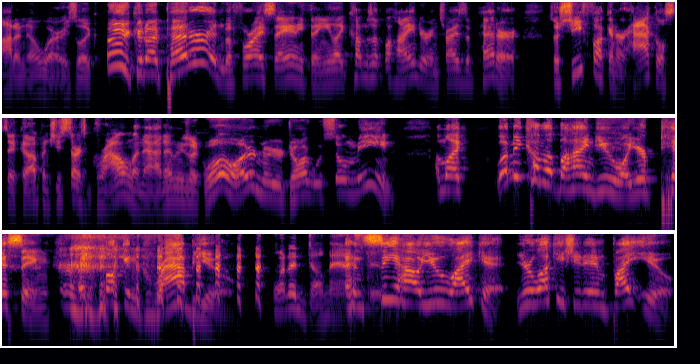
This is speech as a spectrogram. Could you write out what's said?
out of nowhere. He's like, "Hey, can I pet her?" And before I say anything, he like comes up behind her and tries to pet her. So she fucking her hackle stick up and she starts growling at him. He's like, "Whoa, I didn't know your dog was so mean." I'm like, "Let me come up behind you while you're pissing and fucking grab you what a dumbass and dude. see how you like it. You're lucky she didn't bite you.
